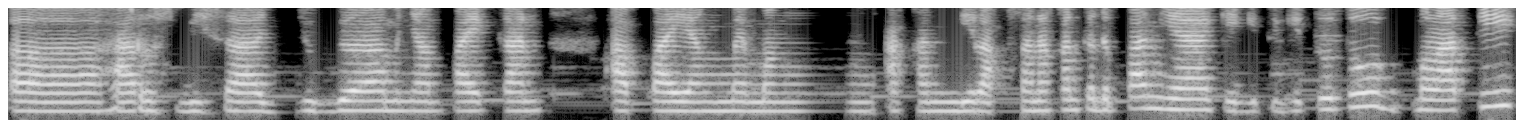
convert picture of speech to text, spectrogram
uh, harus bisa juga menyampaikan apa yang memang akan dilaksanakan ke depannya, kayak gitu-gitu tuh melatih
